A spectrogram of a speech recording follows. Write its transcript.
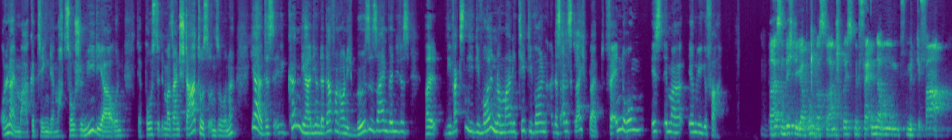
Online-Marketing, der macht Social Media und der postet immer seinen Status und so, ne? Ja, das können die halt nicht und da darf man auch nicht böse sein, wenn die das, weil die wachsen, die, die wollen Normalität, die wollen, dass alles gleich bleibt. Veränderung ist immer irgendwie Gefahr. Da ist ein wichtiger Punkt, was du ansprichst mit Veränderung und mit Gefahr.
